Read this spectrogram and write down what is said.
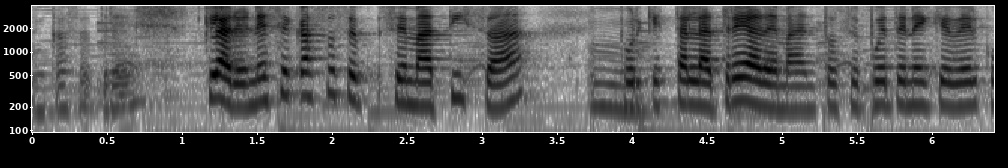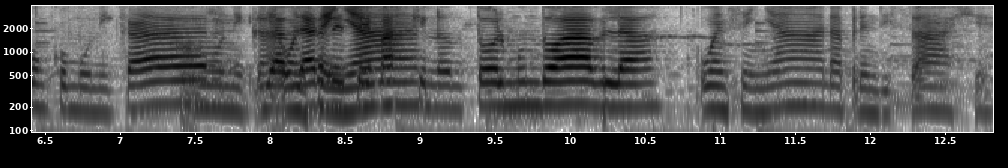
en casa 3. Claro, en ese caso se, se matiza porque está la 3 además, entonces puede tener que ver con comunicar, Comunicar, y hablar de temas que no todo el mundo habla. O enseñar, aprendizaje.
